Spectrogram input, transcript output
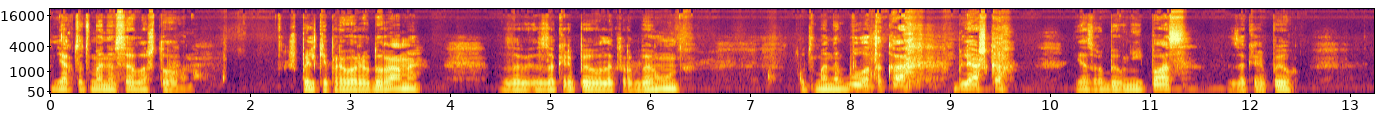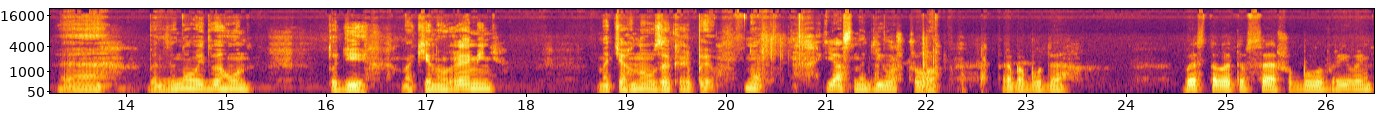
як тут в мене все влаштовано. Шпильки приварив до рами, закріпив електродвигун. Тут в мене була така бляшка. Я зробив в ній пас, закріпив е, бензиновий двигун, тоді накинув ремінь, натягнув, закріпив. Ну, ясне діло, що треба буде виставити все, щоб було в рівень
